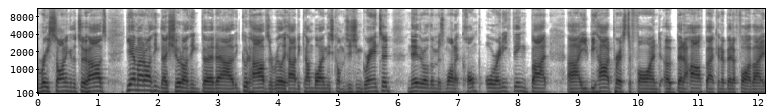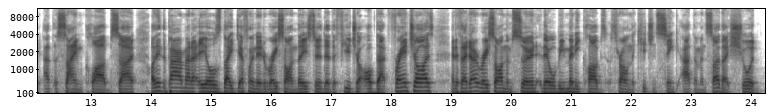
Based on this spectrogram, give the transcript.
re-signing of the two halves? Yeah, mate. I think they should. I think that uh, good halves are really hard to come by in this competition. Granted, neither of them has won a comp or anything, but uh, you'd be hard pressed to find a better halfback and a better five eight at the same club. So I think the Parramatta Eels they definitely need to re-sign these two. They're the future of that franchise, and if they don't re-sign them soon, there will be many clubs throwing the kitchen sink at them, and so they should.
